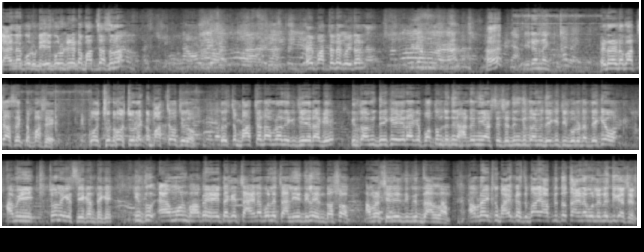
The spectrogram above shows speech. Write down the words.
চায়না গরুটি এই গরুটির একটা বাচ্চা আছে না? এই বাচ্চাটা কই এটার? হ্যাঁ এটার একটা বাচ্চা আছে একটা পাশে। ওই ছোট ছোট একটা বাচ্চাও ছিল। তো বাচ্চাটা আমরা দেখেছি এর আগে। কিন্তু আমি দেখে এর আগে প্রথম যেদিন হাটে নিয়ে আসছে সেদিন কিন্তু আমি দেখেছি গরুটা দেখেও আমি চলে গেছি এখান থেকে। কিন্তু এমন ভাবে এটাকে চায়না বলে চালিয়ে দিলেন দর্শক আমরা জিনিস জানলাম। আমরা একটু ভাইয়ের কাছে ভাই আপনি তো চায়না বললেন এদিকে আসেন।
